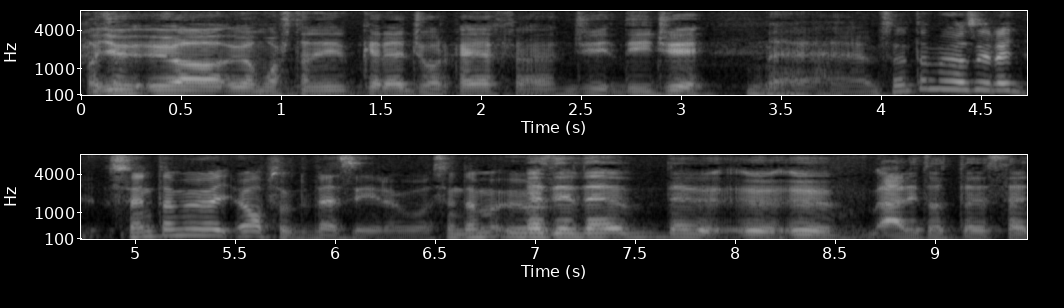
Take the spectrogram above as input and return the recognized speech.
Vagy ő, ő, a, ő a mostani keret Zsorkájefre? G- DJ? Nem, szerintem ő azért egy, szerintem ő egy abszolút vezére volt. Szerintem ő, Ezért, de, de ő, ő, ő állította össze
